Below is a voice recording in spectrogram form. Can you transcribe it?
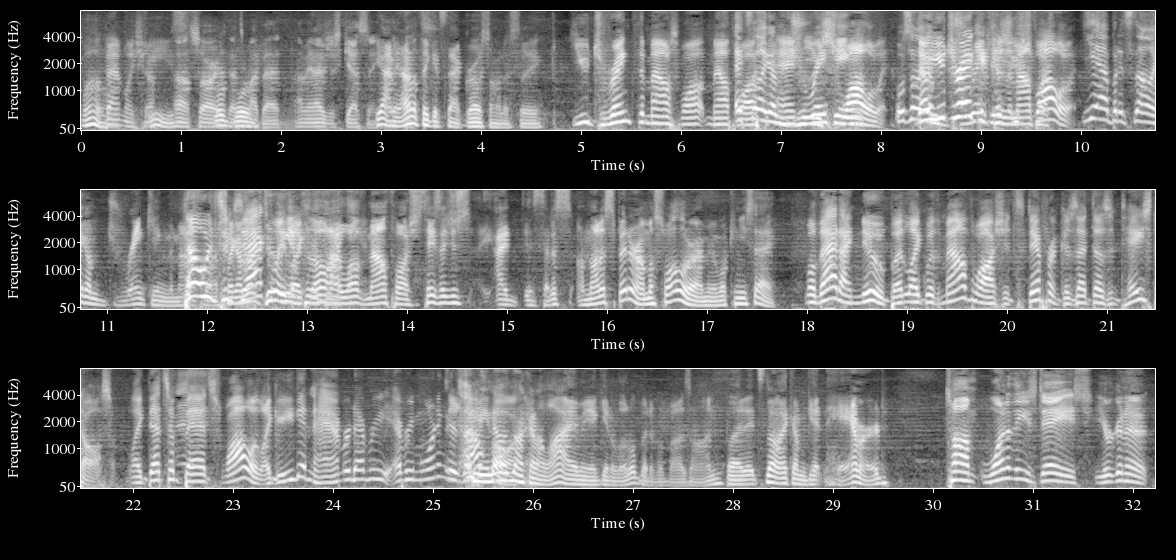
whoa, Family show. jeez. oh, sorry. We're- That's we're- my bad. I mean, I was just guessing. Yeah, I mean, I don't think it's that gross, honestly. You drink the mouth wa- mouthwash It's not like I'm and drinking. you swallow it. Well, no, like you drink it because the you mouthwash. swallow it. Yeah, but it's not like I'm drinking the mouthwash. No, it's like, exactly I'm not doing it like 'cause, you're oh, I love mouthwash taste. I just, I instead of, I'm not a spitter. I'm a swallower. I mean, what can you say? Well, that I knew, but like with mouthwash, it's different because that doesn't taste awesome. Like that's a bad swallow. Like, are you getting hammered every every morning? There's I mean, alcohol I'm not gonna lie. I mean, I get a little bit of a buzz on, but it's not like I'm getting hammered. Tom, one of these days, you're going to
